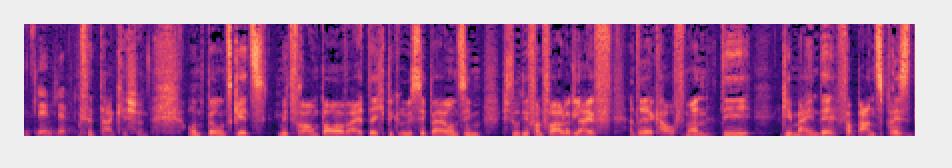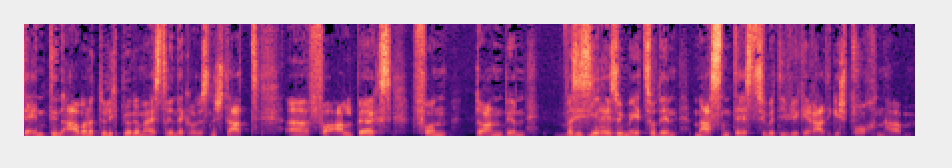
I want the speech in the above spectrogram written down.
ins Ländle. Dankeschön. Und bei uns geht es mit Frauenbauer weiter. Ich begrüße bei uns im Studio von Vorarlberg Live Andrea Kaufmann, die Gemeindeverbandspräsidentin, aber natürlich Bürgermeisterin der größten Stadt äh, Vorarlbergs von Dornbirn. Was ist Ihr Resümee zu den Massentests, über die wir gerade gesprochen haben?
